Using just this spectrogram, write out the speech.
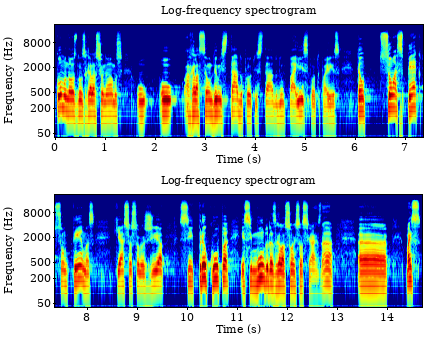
como nós nos relacionamos, o, ou a relação de um Estado para outro Estado, de um país para outro país. Então, são aspectos, são temas que a sociologia se preocupa, esse mundo das relações sociais. Né? Uh, mas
